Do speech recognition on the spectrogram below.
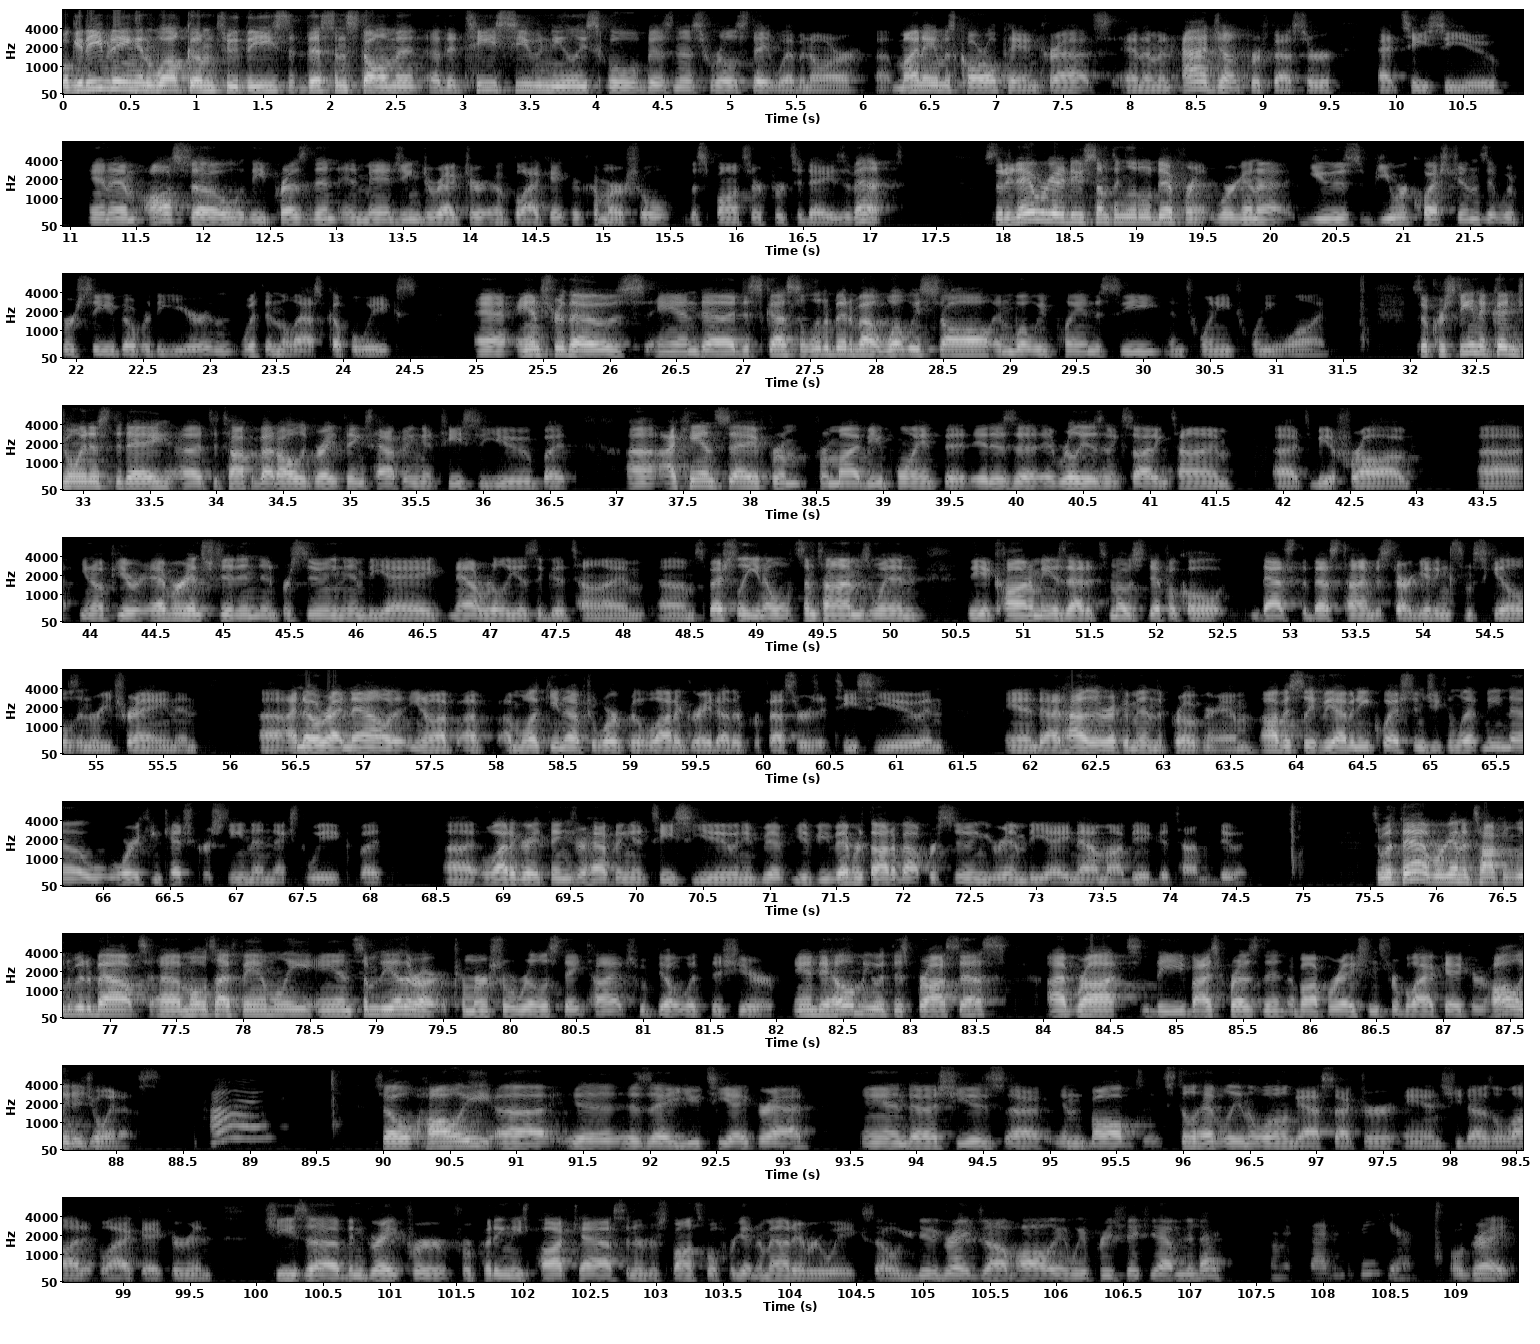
Well, good evening and welcome to these, this installment of the TCU Neeley School of Business Real Estate webinar. Uh, my name is Carl Pankratz, and I'm an adjunct professor at TCU. And I'm also the president and managing director of Blackacre Commercial, the sponsor for today's event. So today we're going to do something a little different. We're going to use viewer questions that we've received over the year and within the last couple weeks uh, answer those and uh, discuss a little bit about what we saw and what we plan to see in 2021. So Christina couldn't join us today uh, to talk about all the great things happening at TCU, but uh, I can say from from my viewpoint that it is a it really is an exciting time uh, to be a frog. You know, if you're ever interested in, in, pursuing an MBA, now really is a good time. Um, especially, you know, sometimes when the economy is at its most difficult, that's the best time to start getting some skills and retrain. And uh, I know right now, you know, i am lucky enough to work with a lot of great other professors at TCU, and and I'd highly recommend the program. Obviously, if you have any questions, you can let me know, or you can catch Christina next week. But uh, a lot of great things are happening at TCU, and if, if you've ever thought about pursuing your MBA, now might be a good time to do it. So with that, we're going to talk a little bit about uh, multifamily and some of the other commercial real estate types we've dealt with this year. And to help me with this process, I brought the Vice President of Operations for Blackacre, Holly, to join us. Hi. So Holly uh, is a UTA grad, and uh, she is uh, involved still heavily in the oil and gas sector, and she does a lot at Blackacre. And she's uh, been great for for putting these podcasts and is responsible for getting them out every week. So you did a great job, Holly, and we appreciate you having today. I'm excited to be here. Oh, great.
